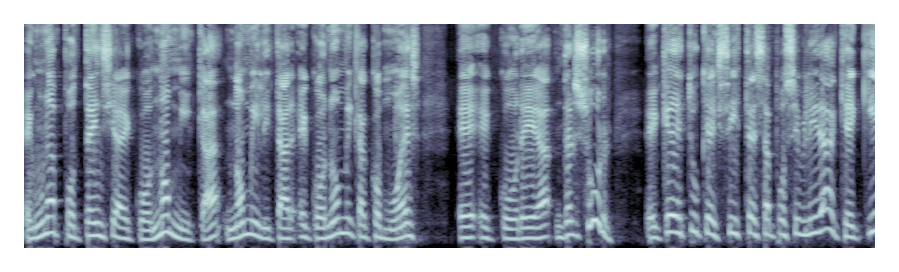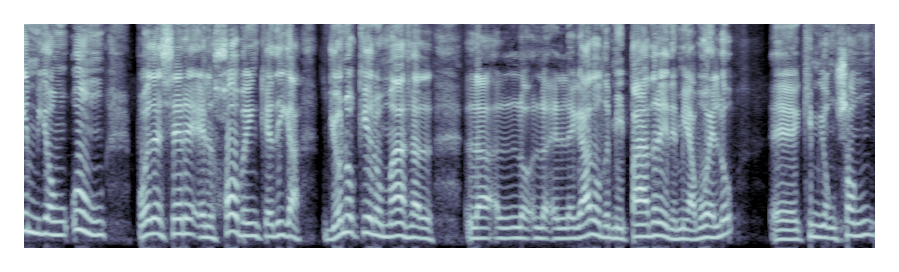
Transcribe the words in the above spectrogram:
en una potencia económica, no militar, económica como es eh, eh, Corea del Sur? ¿Crees tú que existe esa posibilidad? Que Kim Jong-un puede ser el joven que diga, yo no quiero más el legado de mi padre y de mi abuelo, Kim Jong-song,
